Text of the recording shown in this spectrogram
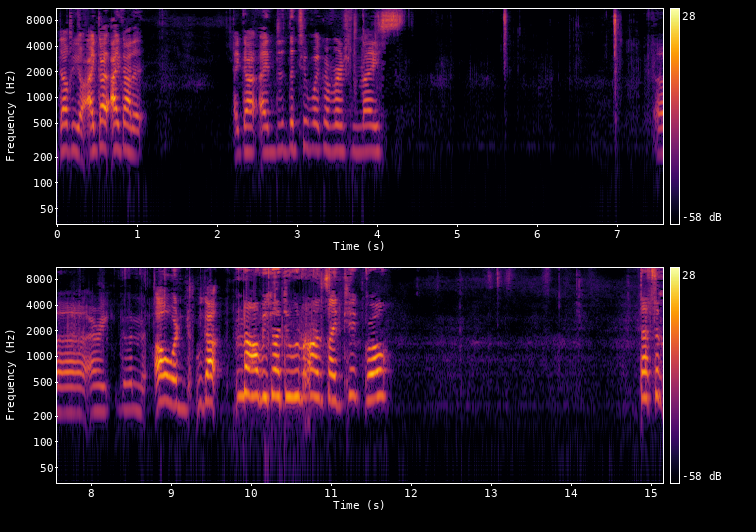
W. I got I got it. I got I did the two point conversion. Nice. Uh, we doing? Oh, we're, we got no. We got to do an onside kick, bro. That's an.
